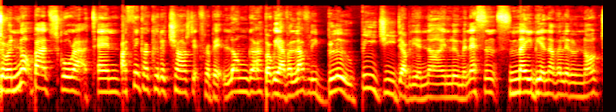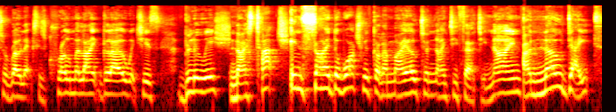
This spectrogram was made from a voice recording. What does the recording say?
So a not bad score out of 10. I think I could have charged it for a bit longer, but we have a lovely blue BGW9 luminescence. Maybe another little nod to Rolex's Chromalight glow, which is bluish. Nice touch. Inside the watch, we've got a Miyota 9039, a no date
